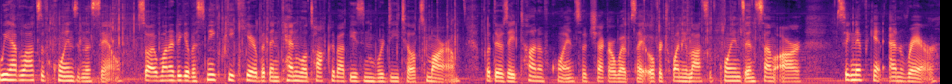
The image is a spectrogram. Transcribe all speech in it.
We have lots of coins in the sale. So I wanted to give a sneak peek here, but then Ken will talk about these in more detail tomorrow. But there's a ton of coins, so check our website. Over 20 lots of coins, and some are significant and rare.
